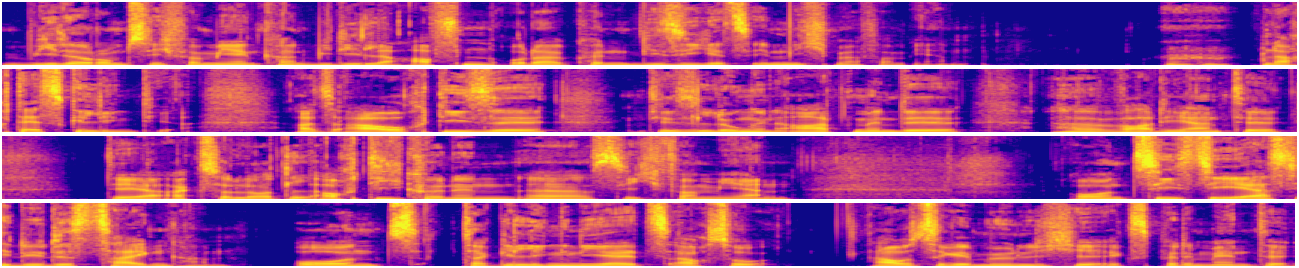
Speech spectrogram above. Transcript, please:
wiederum sich vermehren kann wie die Larven oder können die sich jetzt eben nicht mehr vermehren? Mhm. Und auch das gelingt ihr. Also auch diese, diese lungenatmende äh, Variante der Axolotl, auch die können äh, sich vermehren. Und sie ist die erste, die das zeigen kann. Und da gelingen ihr jetzt auch so außergewöhnliche Experimente.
